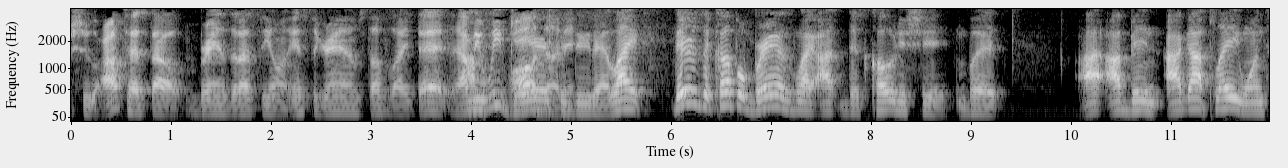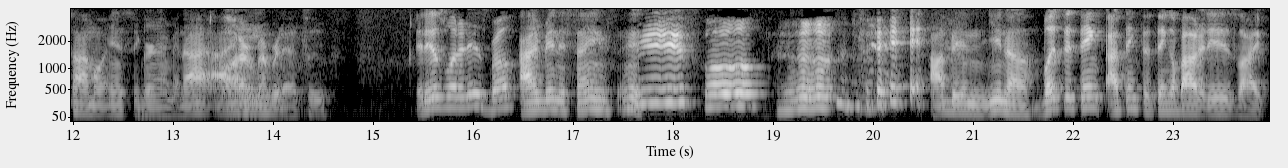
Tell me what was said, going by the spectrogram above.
shoot, I'll test out brands that I see on Instagram, stuff like that. I mean, I'm we've all scared done to it. do that. Like, there's a couple brands like I that's cold as shit, but I I've been I got played one time on Instagram, and I Oh, I, I remember that too. It is what it is, bro. I ain't been the same since. We fucked up. I've been, you know, But the thing, I think the thing about it is like,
